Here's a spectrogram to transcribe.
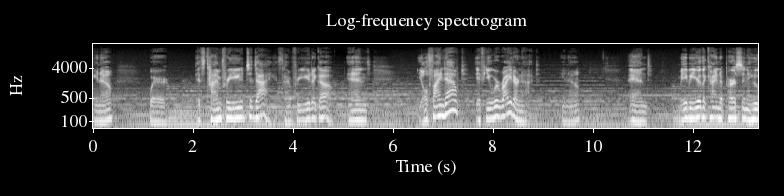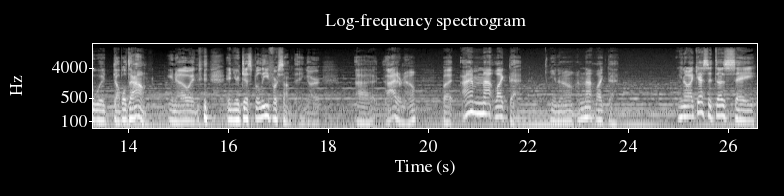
you know, where it's time for you to die. It's time for you to go. And you'll find out if you were right or not, you know? And maybe you're the kind of person who would double down, you know, and in your disbelief or something, or uh, I don't know. But I'm not like that, you know. I'm not like that. You know, I guess it does say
